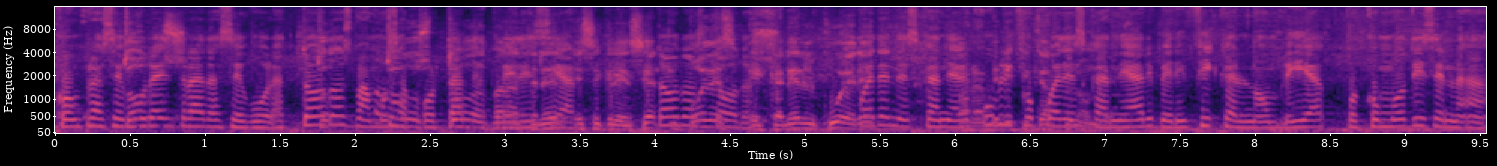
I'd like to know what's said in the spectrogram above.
Compra segura, entrada segura. Todos vamos a aportar todos el van a tener credencial. ese credencial y todos, puedes todos. escanear el QR Pueden escanear, el público puede escanear y verifica el nombre. Y ya, pues, como dicen la-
